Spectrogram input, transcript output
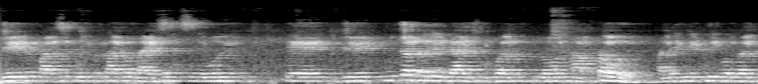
જે પાસે કોઈ પ્રકારનો લાયસન્સ નહીં હોય, કે જે ઊંચા દરે વ્યાજ ઉપર લોન આપતા હોય અને કેટલીક વખત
